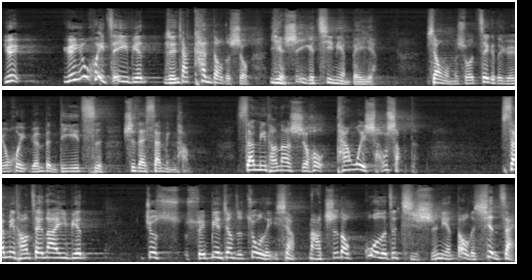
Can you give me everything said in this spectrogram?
因为园游会这一边，人家看到的时候，也是一个纪念碑呀。像我们说，这个的园游会原本第一次是在三明堂，三明堂那时候摊位少少的，三明堂在那一边就随便这样子做了一下，哪知道过了这几十年，到了现在，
